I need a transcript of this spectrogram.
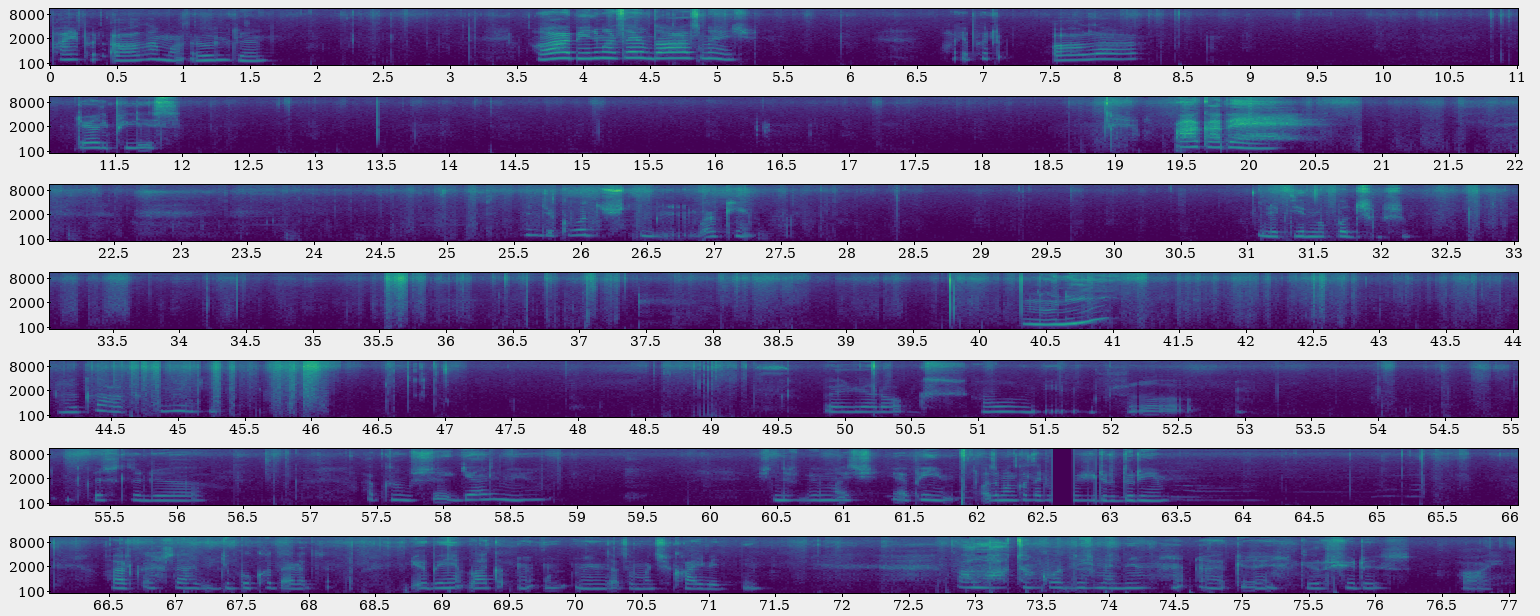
Piper ağlama öldün. Aa benim hasarım daha azmış. Piper ağla. Gel please. Aga be. Bence kova düştüm. Bakayım. Evet 20 kova düşmüşüm. Aklıma git. Böyle rocks olmuyor. Arkadaşlar ya. Aklıma bir gelmiyor. Şimdi bir maç yapayım. O zaman kadar durdurayım. Arkadaşlar video bu kadardı. Beğenip like atmayı unutmayın. Zaten maçı kaybettim. Allah'tan kod düşmedim. Görüşürüz. Bye.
